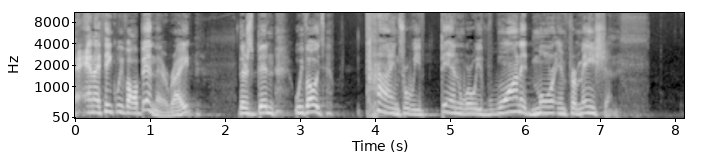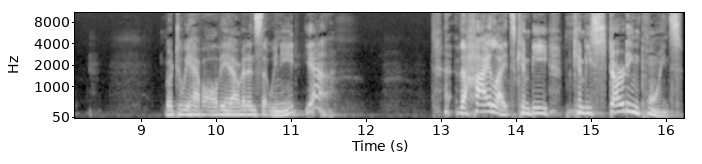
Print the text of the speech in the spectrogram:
And I think we've all been there, right? There's been, we've always, times where we've been where we've wanted more information. But do we have all the evidence that we need? Yeah. The highlights can be, can be starting points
